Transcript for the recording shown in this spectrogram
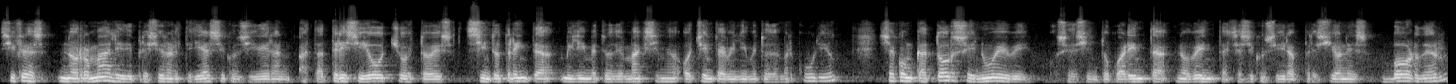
Cifras normales de presión arterial se consideran hasta 13,8, esto es 130 milímetros de máxima, 80 milímetros de mercurio. Ya con 14,9, o sea 140, 90, ya se considera presiones border,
